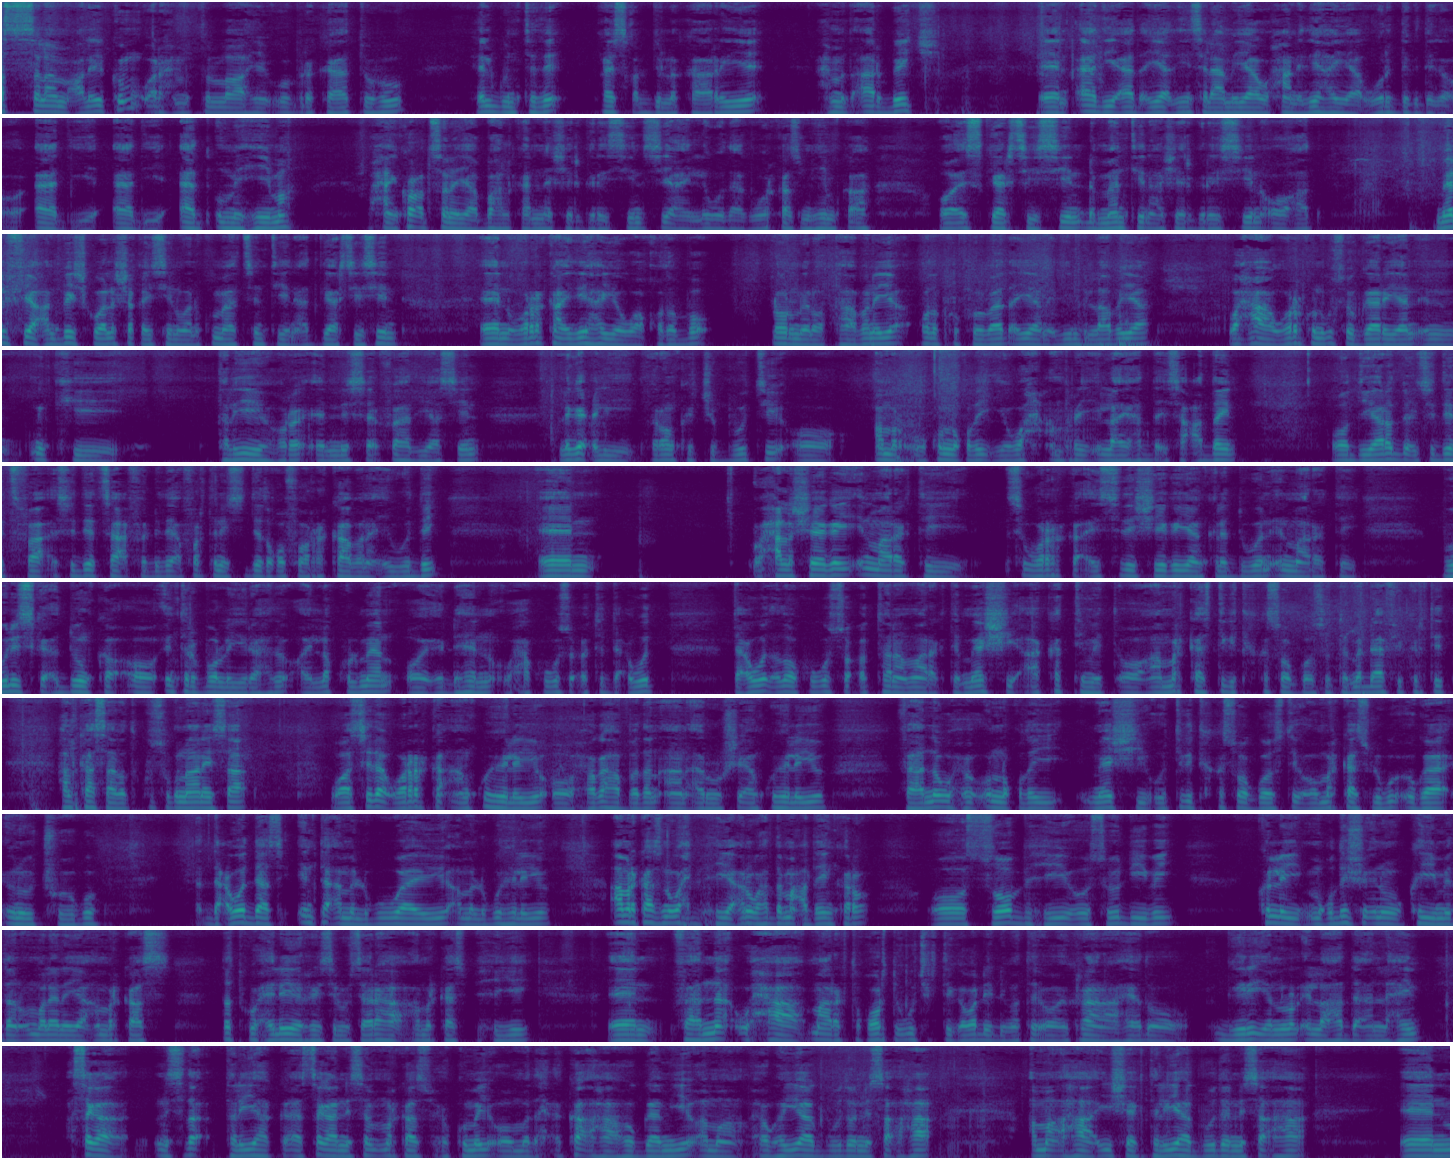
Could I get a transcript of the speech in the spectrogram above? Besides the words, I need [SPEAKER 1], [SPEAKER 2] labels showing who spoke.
[SPEAKER 1] assalaamu calaykum waraxmatullaahi wabarakaatuhu xil guntade qays cabdulla kaariye axmed arbej. Aad iyo aad ayaa idiin salaamayaa waxaan idiin hayaa war degdega oo aad iyo aad iyo aad u muhiima. Waxaan ka codsanayaa bahalkan inaa sheergaraysiin si aan la wadaago warkaas muhiimka ah oo aa isgaarsiisiin dhammaantiin aa sheergaraysiin oo aad meel fiican bejka waa la shaqaysiin waana ku mahadsantihiin aad gaarsiisiin. Wararkan idiin hayo waa qodobo dhowr meeloo taabanaya qodobka koowaad ayaan idiin bilaabayaa. Waxaa wararku nagu soo gaarayaan in ninkii taliyihii hore ee nise fahad yaasiin laga celiyey garoonka jabuuti oo amar uu ku noqday iyo wax amray ilaa hadda isa caddayn oo diyaaraddu ay sideed saac fadhiday afartan iyo sideed qof oo rakaabana ay waday. Waxaa la sheegay in maaragtay wararka ay siday sheegayaan kala duwan in maaragtay booliiska adduunka oo interpol la yiraahdo ay la kulmeen oo ay dhaheen waxaa kugu socota dacwad dacwad adoo kugu socotana maaragtay meeshii aa ka timid oo aa markaas tigidka ka soo goosato ma dhaafi kartid. Halkaasaanad ku sugnaanaysaa. Waa sida wararka aan ku helayo oo xogaha badan aan aruurshay aan ku helayo. Fahadna wuxuu u noqday meeshii uu tigidka ka soo goostay oo markaas lagu ogaa inuu joogo. Dacwaddaas inta ama lagu waayayo ama lagu helayo. Amarkaasna wax bixiya anigu hadda ma caddayn karo oo soo bixiyey oo soo dhiibay. Kolley muqdisho inuu ka yimid aan u malaynayaa amarkaas. Dadku waxay leeyihiin ra'iisul wasaaraha amarkaas bixiyey. Fahadna waxaa maaragta qoorta ugu jirtay gabadhii dhimatay oo ikraan ahayd oo geeri iyo nolol ilaa hadda aan lahayn. Isagaa nisda taliyaha isagaa nise markaas xukumay oo madax ka ahaa hogaamiye ama xoghayaha guudo nise ahaa ama ahaa ii sheeg taliyaha guudo nise ahaa.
